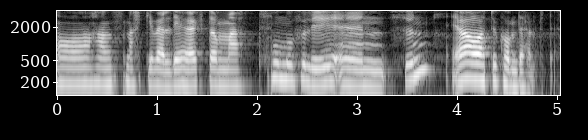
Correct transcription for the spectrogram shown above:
og han snakker veldig høyt om at Homofili er en synd. Ja, og at du kom til helvete.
